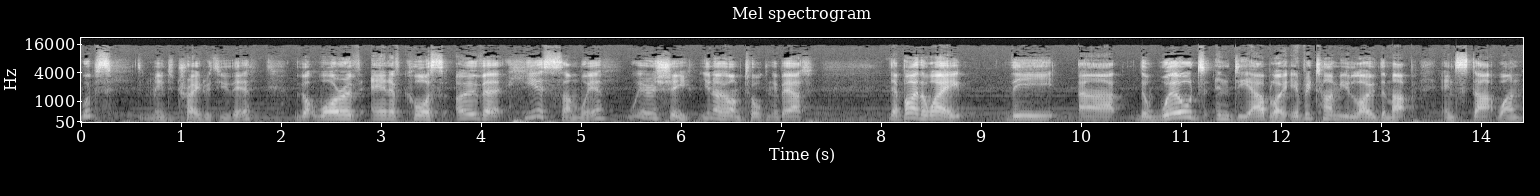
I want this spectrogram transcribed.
whoops, didn't mean to trade with you there. We've got Warriv, and of course, over here somewhere, where is she? You know who I'm talking about. Now, by the way, the uh, the worlds in Diablo, every time you load them up and start one,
